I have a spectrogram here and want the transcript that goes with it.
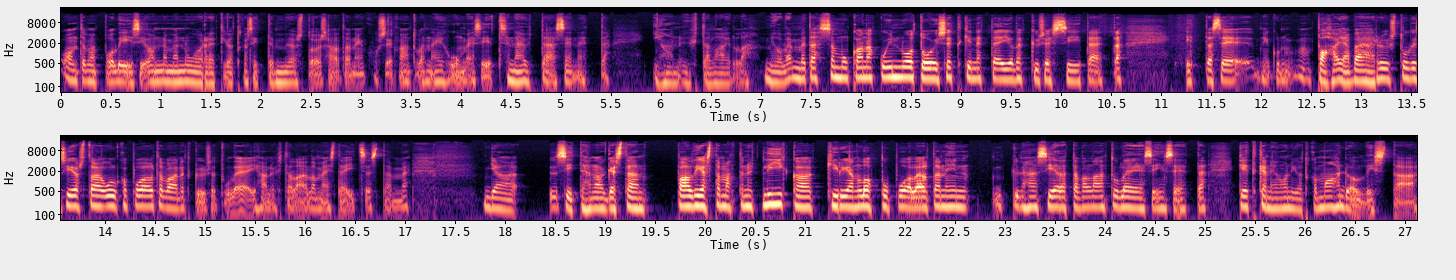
on tämä poliisi, on nämä nuoret, jotka sitten myös toisaalta niin kuin sekaantuvat näihin huumeisiin, että se näyttää sen, että ihan yhtä lailla me olemme tässä mukana kuin nuo toisetkin, että ei ole kyse siitä, että, että se niin kuin paha ja vääryys tulisi jostain ulkopuolelta, vaan että kyllä se tulee ihan yhtä lailla meistä itsestämme. Ja sittenhän oikeastaan paljastamatta nyt liikaa kirjan loppupuolelta, niin kyllähän siellä tavallaan tulee esiin se, että ketkä ne on, jotka mahdollistaa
